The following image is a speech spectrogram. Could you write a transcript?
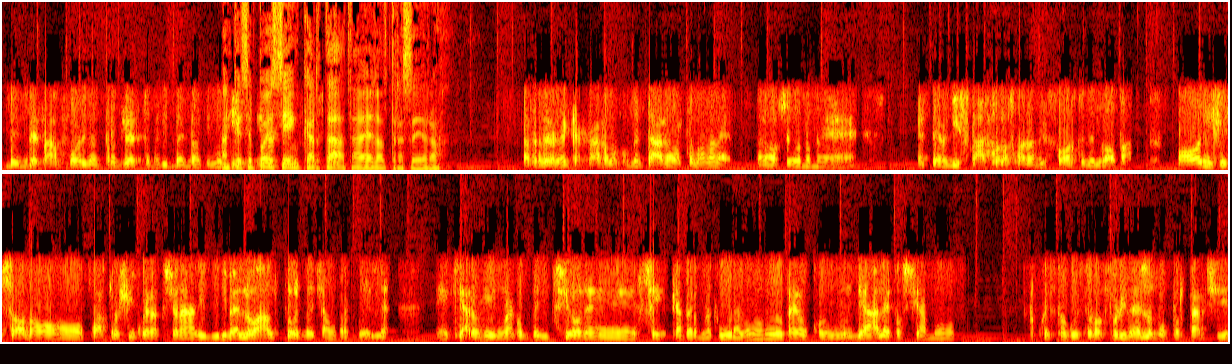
Benzema fuori dal progetto per i ben noti motivi. Anche se poi si è incartata eh, l'altra sera. L'altra sera è incartata, l'ho commentata, ma insomma vabbè, però secondo me è per distacco la squadra più forte d'Europa. Poi ci sono 4-5 nazionali di livello alto e noi siamo tra quelle. È chiaro che in una competizione secca per natura come un europeo o come un mondiale possiamo, questo, questo nostro livello può portarci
